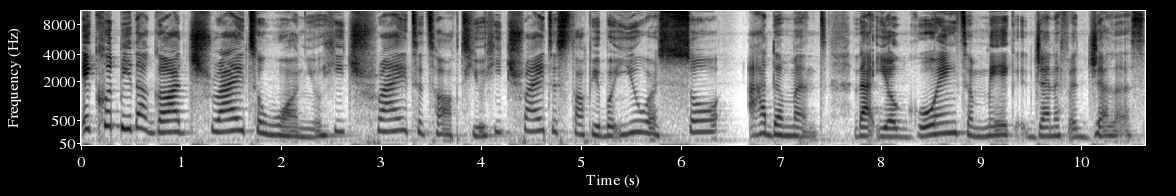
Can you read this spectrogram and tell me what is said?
It could be that God tried to warn you, He tried to talk to you, He tried to stop you, but you were so adamant that you're going to make Jennifer jealous,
